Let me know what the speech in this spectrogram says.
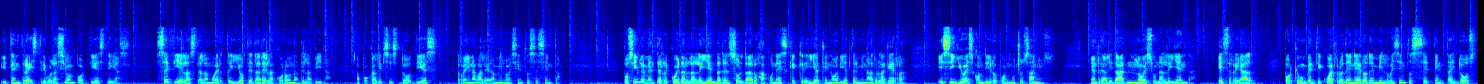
y tendréis tribulación por diez días. Sé fiel hasta la muerte y yo te daré la corona de la vida. Apocalipsis 2.10, Reina Valera 1960. Posiblemente recuerdan la leyenda del soldado japonés que creía que no había terminado la guerra y siguió escondido por muchos años. En realidad no es una leyenda, es real, porque un 24 de enero de 1972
